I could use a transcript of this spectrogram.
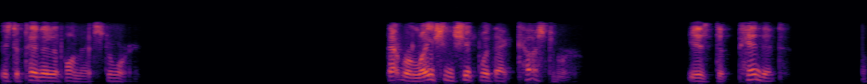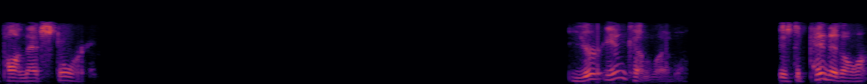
is dependent upon that story that relationship with that customer is dependent upon that story. Your income level is dependent on,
